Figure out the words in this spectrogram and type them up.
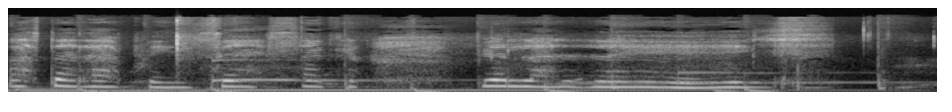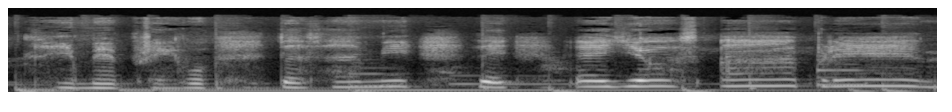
hasta la princesa que vio la ley. Y me preguntas a mí, de ellos aprendí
